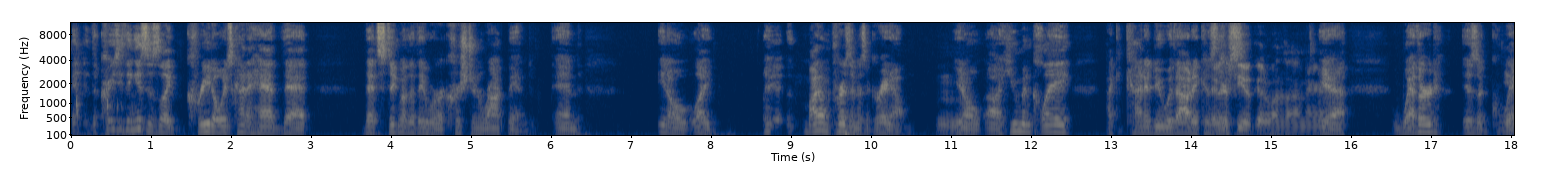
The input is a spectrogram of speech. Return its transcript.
It- the crazy thing is, is like Creed always kind of had that that stigma that they were a Christian rock band, and you know, like eh, my own prison is a great album. Mm, You know, uh, Human Clay, I could kind of do without it because there's, there's, a few good ones on there. yeah, Weathered is a great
